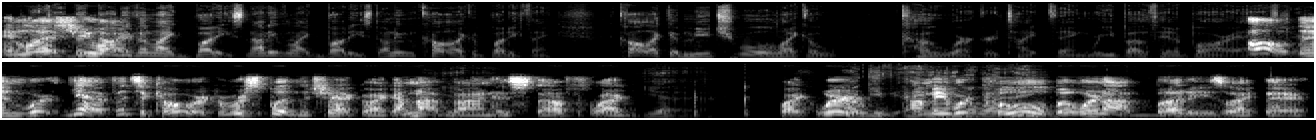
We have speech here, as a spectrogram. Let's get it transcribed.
unless Okay, you not like, even like buddies. Not even like buddies. Don't even call it like a buddy thing. Call it like a mutual, like a co-worker type thing where you both hit a bar. oh, then we're yeah. If it's a coworker, we're splitting the check. Like I'm not Yeah. buying his stuff. Like yeah, like we're. I'll give you- I mean, we're cool, Hey. but we're not buddies like that.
